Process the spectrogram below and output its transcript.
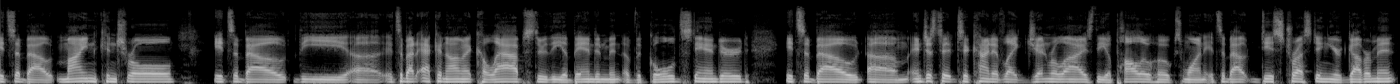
It's about mind control. It's about the uh, it's about economic collapse through the abandonment of the gold standard. It's about um, and just to, to kind of like generalize the Apollo hoax one. It's about distrusting your government.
